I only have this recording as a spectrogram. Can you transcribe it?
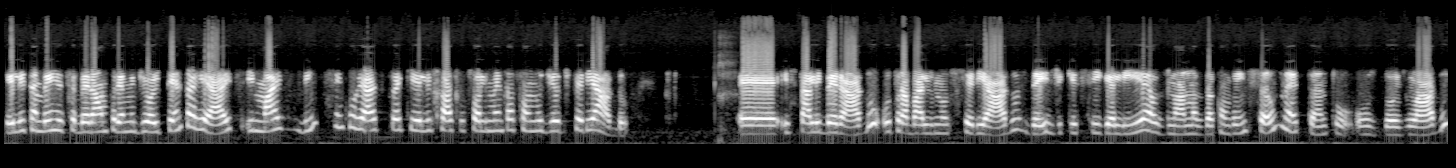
ele também receberá um prêmio de R$ reais e mais R$ reais para que ele faça sua alimentação no dia de feriado. É, está liberado o trabalho nos feriados, desde que siga ali as normas da convenção, né, tanto os dois lados.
